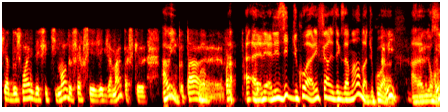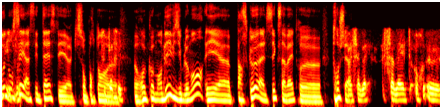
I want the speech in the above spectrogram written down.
s'il y a besoin effectivement de faire ces examens, parce que Ah oui. on peut pas. Bon. euh, voilà. Elle, elle hésite du coup à aller faire les examens, bah du coup Ah à, oui. à Oui, renoncer à ces tests et euh, qui sont pourtant euh, recommandés visiblement et parce que elle sait que ça va être trop cher. Bah, ça va, ça va être, euh,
